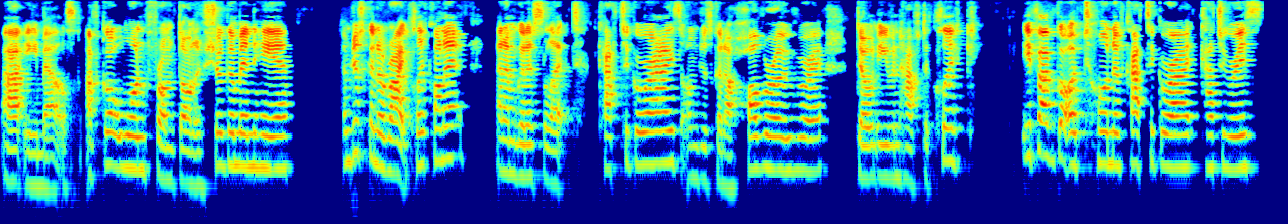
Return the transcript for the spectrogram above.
our emails. I've got one from Donna Sugarman here. I'm just going to right click on it and I'm going to select categorize. I'm just going to hover over it. Don't even have to click. If I've got a ton of category categories,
